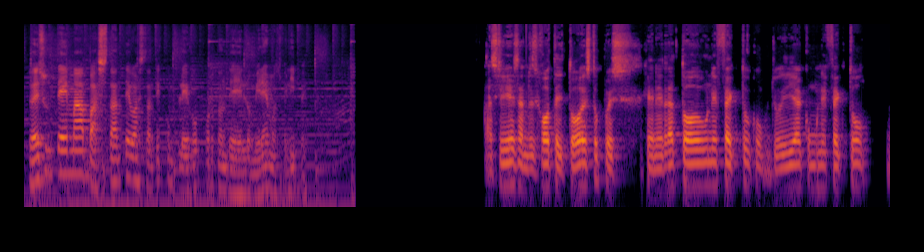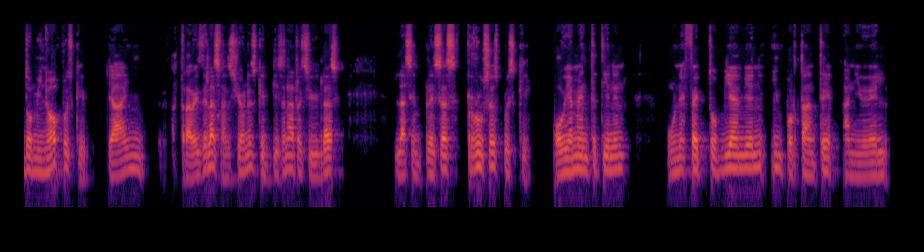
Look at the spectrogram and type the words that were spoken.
Entonces es un tema bastante, bastante complejo por donde lo miremos, Felipe. Así es, Andrés J. Y todo esto pues genera todo un efecto, yo diría como un efecto dominó, pues que ya a través de las sanciones que empiezan a recibir las, las empresas rusas, pues que obviamente tienen un efecto bien, bien importante a nivel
